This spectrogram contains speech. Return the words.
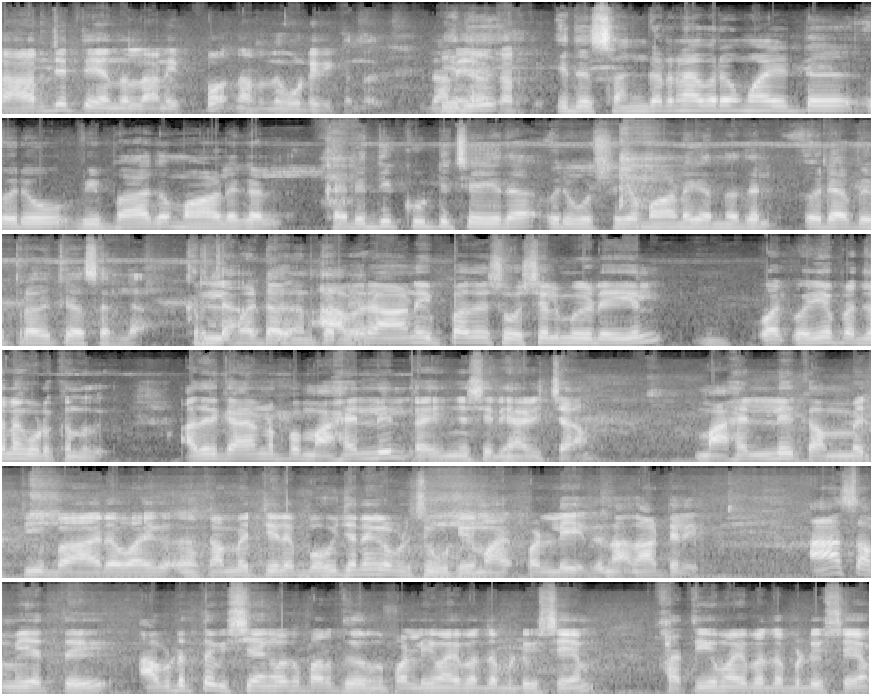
ടാർജറ്റ് ചെയ്യുക എന്നുള്ളതാണ് ഇപ്പോൾ നടന്നുകൊണ്ടിരിക്കുന്നത്. ഇത് സംഘടനാപരമായിട്ട് ഒരു വിഭാഗം ആളുകൾ കരുതിക്കൂട്ടി ചെയ്ത ഒരു വിഷയമാണ് എന്നതിൽ ഒരു അഭിപ്രായ വ്യത്യാസമല്ല. അവരാണ് ഇപ്പോൾ അത് സോഷ്യൽ മീഡിയയിൽ വലിയ പ്രചരണം കൊടുക്കുന്നത്. അതിന് കാരണം ഇപ്പോൾ മഹലിൽ കഴിഞ്ഞ ശനിയാഴ്ച മഹല്ല് കമ്മിറ്റി ഭാരവാഹി കമ്മിറ്റിയിലെ ബഹുജനങ്ങൾ വിളിച്ചു കൂട്ടി പള്ളിയിൽ നാട്ടിൽ. ആ സമയത്ത് അവിടുത്തെ വിഷയങ്ങളൊക്കെ പറഞ്ഞു തീർന്നു. പള്ളിയുമായി ബന്ധപ്പെട്ട വിഷയം ഹത്തിയുമായി ബന്ധപ്പെട്ട വിഷയം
